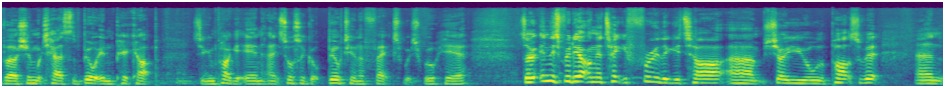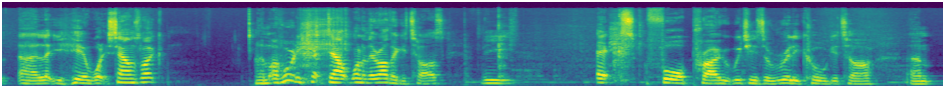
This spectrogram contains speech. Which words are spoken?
version which has the built-in pickup so you can plug it in and it's also got built-in effects which we'll hear. So in this video I'm going to take you through the guitar, um, show you all the parts of it and uh, let you hear what it sounds like. Um, I've already checked out one of their other guitars, the X4 Pro, which is a really cool guitar. Um,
